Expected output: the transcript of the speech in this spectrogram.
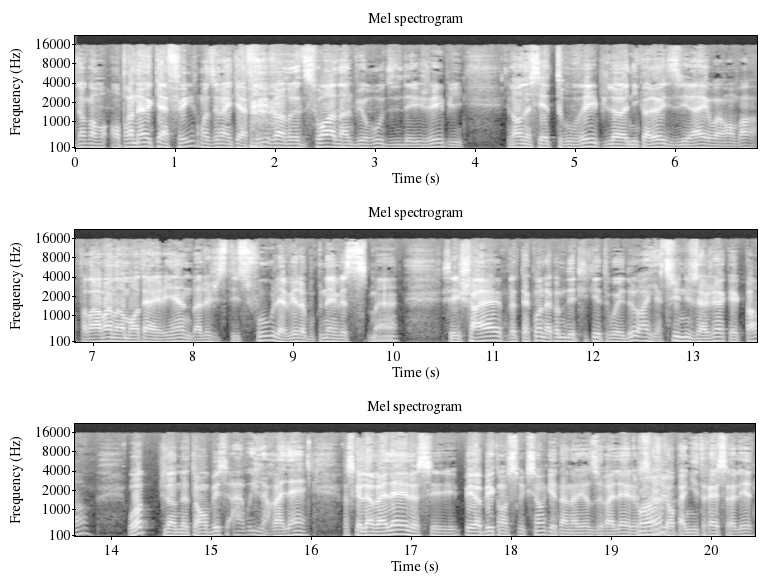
donc on, prenait un café, on va dire un café, vendredi soir dans le bureau du DG, puis là, on essayait de trouver. Puis là, Nicolas, il dit, hey, ouais, on va, faudra avoir une remontée aérienne. Ben là, j'étais fou, la ville a beaucoup d'investissements, c'est cher. Puis là, à coup, on a comme décliqué tous les deux. Ah, y a-t-il une usagère quelque part? Hop, puis là, on a tombé. Ah oui, le relais. Parce que le relais, là, c'est PAB Construction qui est en arrière du relais. C'est une compagnie très solide.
